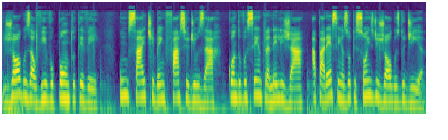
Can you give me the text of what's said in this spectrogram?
Jogosalvivo.tv um site bem fácil de usar, quando você entra nele já, aparecem as opções de jogos do dia.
